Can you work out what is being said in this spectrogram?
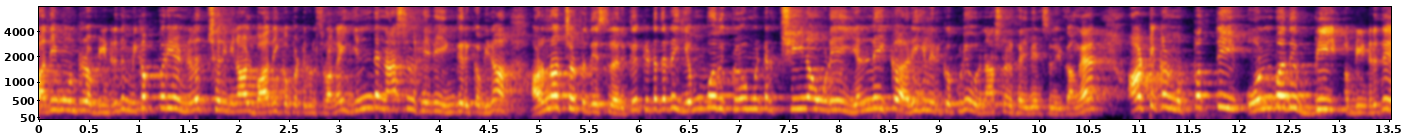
பதிமூன்று அப்படின்றது மிகப்பெரிய நிலச்சரிவினால் பாதிக்கப்பட்டிருக்குன்னு சொல்லுவாங்க இந்த நேஷனல் ஹைவே எங்கே இருக்குது அப்படின்னா அருணாச்சல் பிரதேசில் இருக்குது கிட்டத்தட்ட எண்பது கிலோமீட்டர் சீனாவுடைய எல்லைக்கு அருகில் இருக்கக்கூடிய ஒரு நேஷனல் ஹைவேன்னு சொல்லியிருக்காங்க. ஆர்டிகல் முப்பத்தி ஒன்பது பி அப்படின்றது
